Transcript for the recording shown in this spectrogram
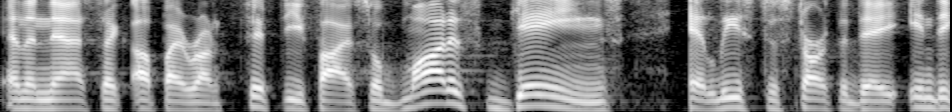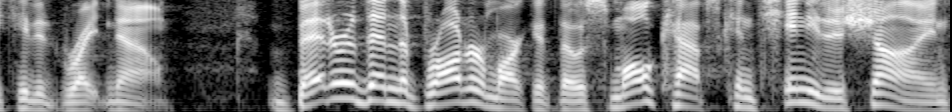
and the Nasdaq up by around 55. So modest gains, at least to start the day, indicated right now. Better than the broader market, though, small caps continue to shine,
